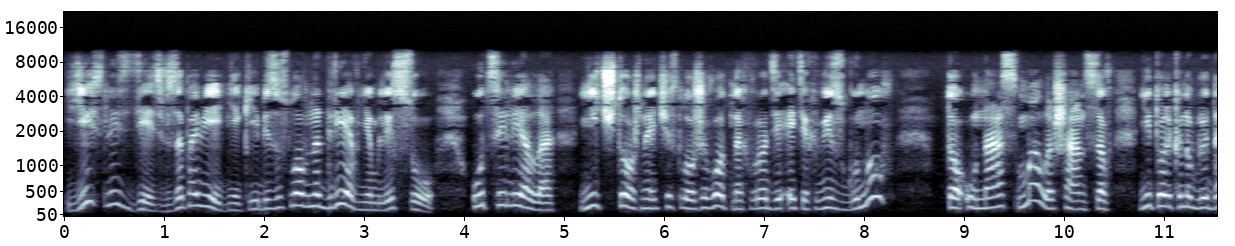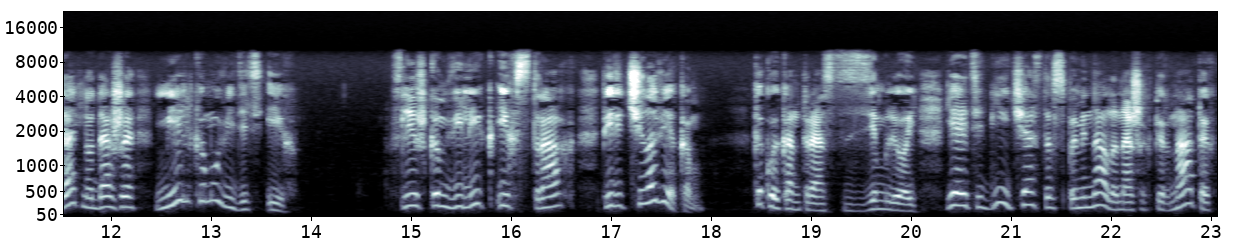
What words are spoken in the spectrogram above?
«Если здесь, в заповеднике и, безусловно, древнем лесу, уцелело ничтожное число животных вроде этих визгунов, то у нас мало шансов не только наблюдать, но даже мельком увидеть их. Слишком велик их страх перед человеком». Какой контраст с землей! Я эти дни часто вспоминала наших пернатых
